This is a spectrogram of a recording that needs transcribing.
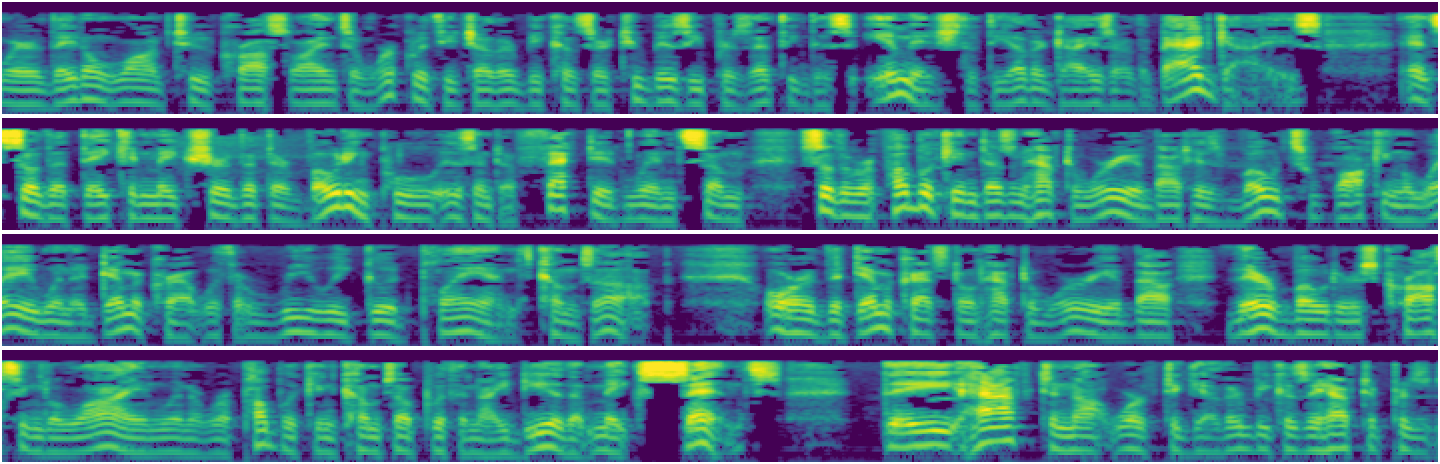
where they don't want to cross lines and work with each other because they're too busy presenting this image that the other guys are the bad guys, and so that they can make sure that their voting pool isn't affected when some. So the Republican doesn't have to worry about his votes walking away when a Democrat with a really good plan comes up, or the Democrats don't have to worry about their voters crossing the line when a Republican comes up with an idea that makes sense they have to not work together because they have to pres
